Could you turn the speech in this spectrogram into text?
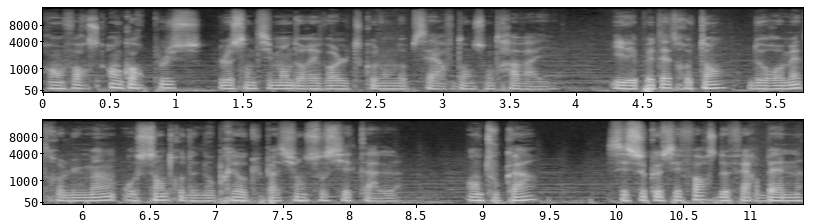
renforce encore plus le sentiment de révolte que l'on observe dans son travail. Il est peut-être temps de remettre l'humain au centre de nos préoccupations sociétales. En tout cas, c'est ce que s'efforce de faire Ben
